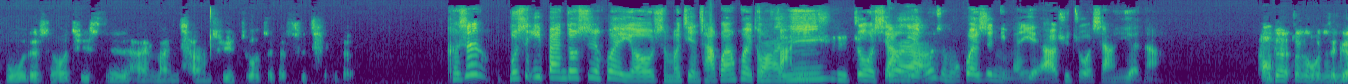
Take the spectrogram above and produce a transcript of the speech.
服务的时候，其实还蛮常去做这个事情的。可是不是一般都是会有什么检察官会同法法医医去做香烟，为什么会是你们也要去做香烟啊？好的，这个我就这个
